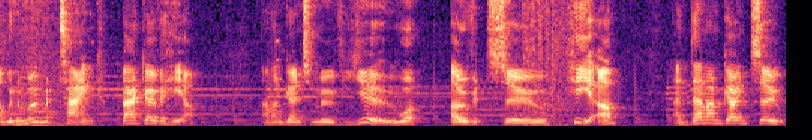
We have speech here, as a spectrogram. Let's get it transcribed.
I'm going to move my tank back over here. And I'm going to move you over to here. And then I'm going to...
